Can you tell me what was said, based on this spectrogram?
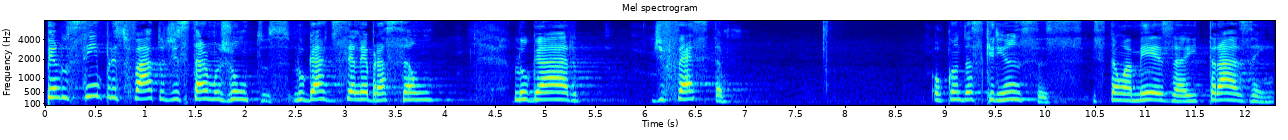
pelo simples fato de estarmos juntos, lugar de celebração, lugar de festa. Ou quando as crianças estão à mesa e trazem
